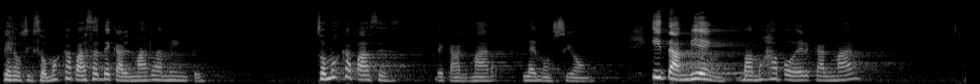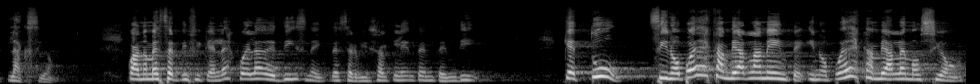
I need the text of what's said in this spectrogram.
Pero si somos capaces de calmar la mente, somos capaces de calmar la emoción y también vamos a poder calmar la acción. Cuando me certifiqué en la escuela de Disney de servicio al cliente, entendí que tú, si no puedes cambiar la mente y no puedes cambiar la emoción,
